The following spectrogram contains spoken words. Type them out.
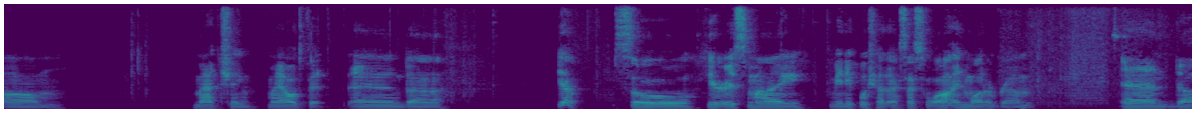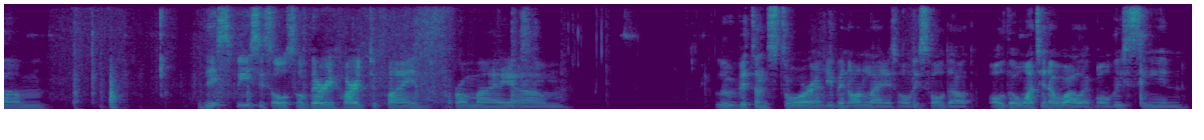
um, matching my outfit. And uh, yeah, so here is my mini pochette accessoire in monogram. And um, this piece is also very hard to find from my um, Louis Vuitton store and even online is always sold out. Although once in a while I've always seen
